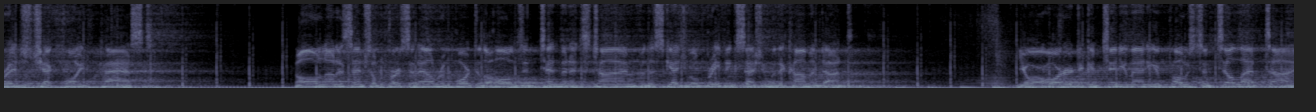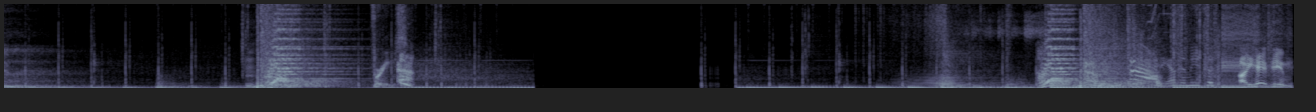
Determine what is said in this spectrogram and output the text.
Bridge checkpoint passed. All non-essential personnel report to the holds in 10 minutes' time for the scheduled briefing session with the Commandant. You are ordered to continue manning your posts until that time. Freeze! I have him.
